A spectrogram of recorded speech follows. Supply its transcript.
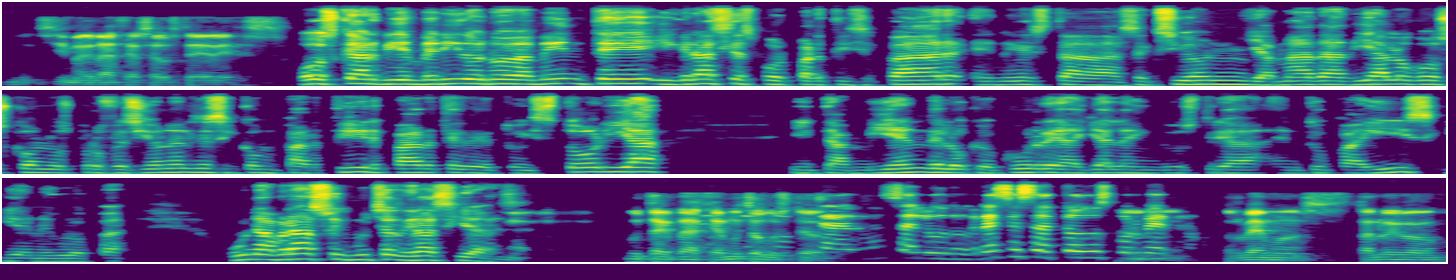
Muchísimas gracias a ustedes. Oscar, bienvenido nuevamente y gracias por participar en esta sección llamada Diálogos con los profesionales y compartir parte de tu historia y también de lo que ocurre allá en la industria en tu país y en Europa. Un abrazo y muchas gracias. Muchas gracias, mucho gusto. Un saludo. Gracias a todos por vernos. Nos vemos. Hasta luego.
